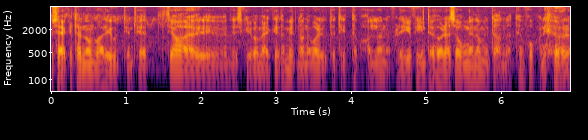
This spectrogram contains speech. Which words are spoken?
Säkert har någon varit ute, inte vet jag. Eh, det skulle vara märkligt om inte någon har varit ute och tittat på allarna, för det är ju fint att höra sången om inte annat, den får man ju höra.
